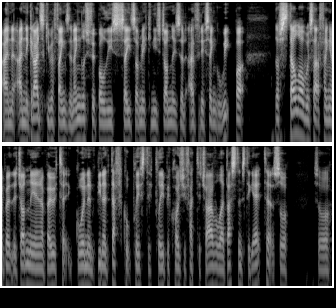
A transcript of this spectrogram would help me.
And in the grand scheme of things in English football, these sides are making these journeys every single week. But there's still always that thing about the journey and about it going and being a difficult place to play because you've had to travel a distance to get to it. So, so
